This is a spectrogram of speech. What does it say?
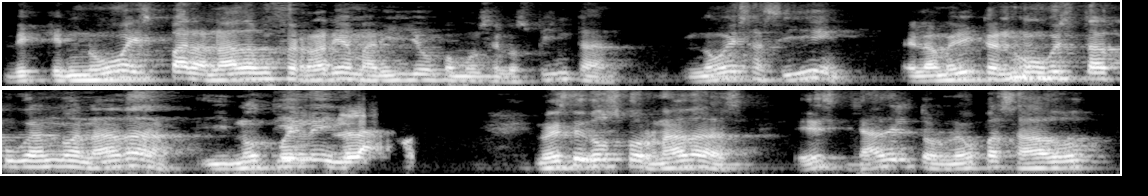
de que no es para nada un Ferrari amarillo como se los pintan. No es así. El América no está jugando a nada y no pues tiene no es de dos jornadas, es ya del torneo pasado,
